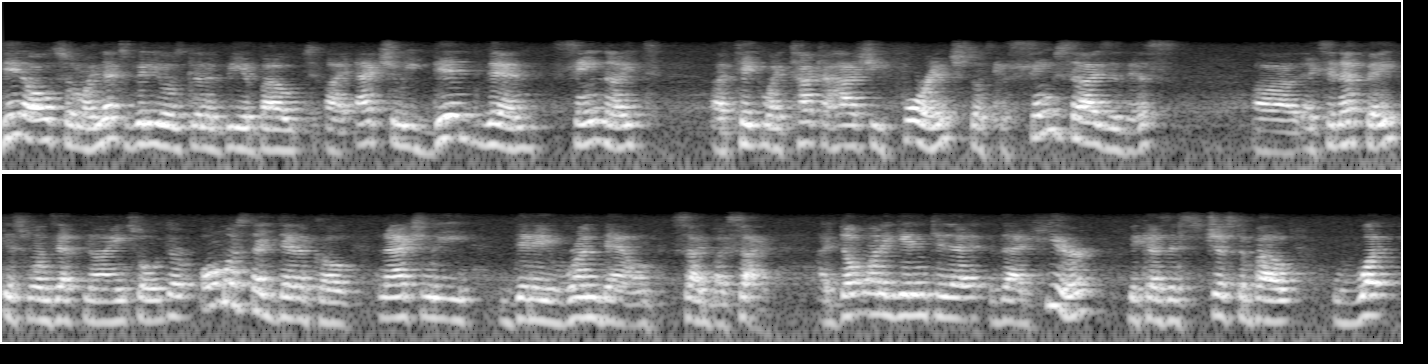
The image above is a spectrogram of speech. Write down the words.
did also, my next video is going to be about, I actually did then, same night, uh, take my Takahashi 4 inch, so it's the same size of this. Uh, it's an F8, this one's F9, so they're almost identical, and I actually did a rundown side by side. I don't want to get into that, that here, because it's just about what,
